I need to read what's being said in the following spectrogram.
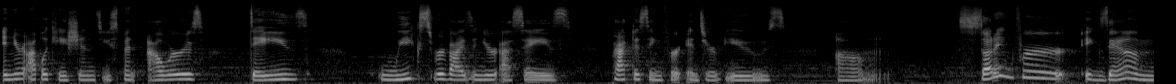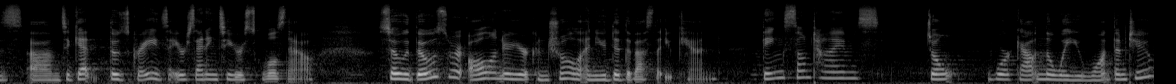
in your applications. You spent hours days weeks revising your essays practicing for interviews um, studying for exams um, to get those grades that you're sending to your schools now so those were all under your control and you did the best that you can things sometimes don't work out in the way you want them to,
